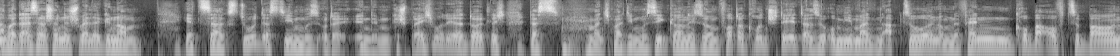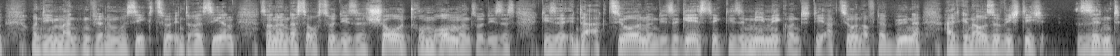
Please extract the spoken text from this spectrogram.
Aber da ist ja schon eine Schwelle genommen. Jetzt sagst du, dass die Musik, oder in dem Gespräch wurde ja deutlich, dass manchmal die Musik gar nicht so im Vordergrund steht, also um jemanden abzuholen, um eine Fangruppe aufzubauen und jemanden für eine Musik zu interessieren, sondern dass auch so diese Show drumrum und so dieses, diese Interaktion und diese Gestik, diese Mimik und die Aktion auf der Bühne halt genauso wichtig sind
